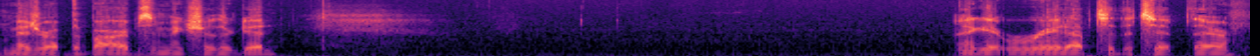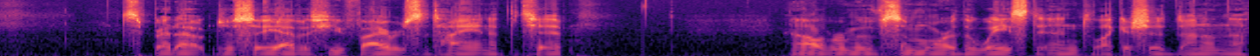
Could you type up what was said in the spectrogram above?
Measure up the barbs and make sure they're good. I get right up to the tip there. Spread out just so you have a few fibers to tie in at the tip. I'll remove some more of the waste end like I should have done on the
